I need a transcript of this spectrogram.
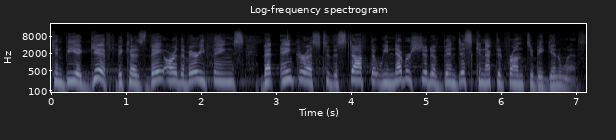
can be a gift because they are the very things that anchor us to the stuff that we never should have been disconnected from to begin with.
